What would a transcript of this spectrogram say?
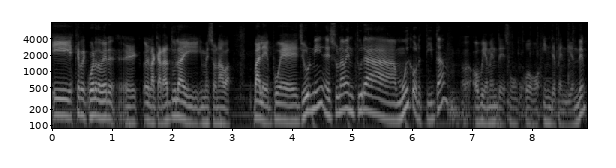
Y es que recuerdo ver eh, la carátula y, me sonaba. Vale, pues Journey es una aventura muy cortita. Obviamente es un juego independiente.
